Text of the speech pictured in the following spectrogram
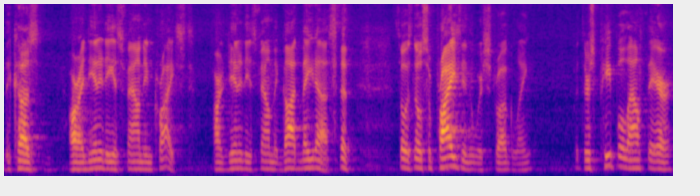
because our identity is found in Christ. Our identity is found that God made us. so it's no surprising that we're struggling. But there's people out there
